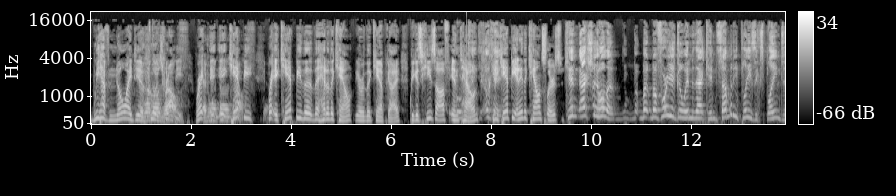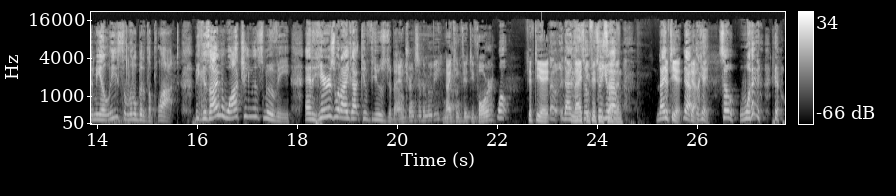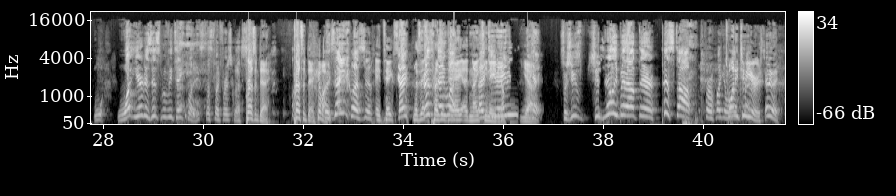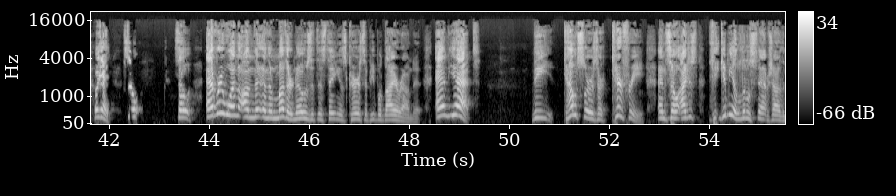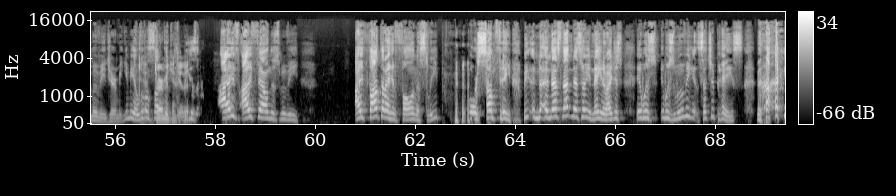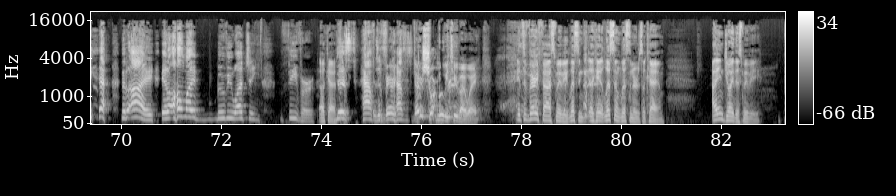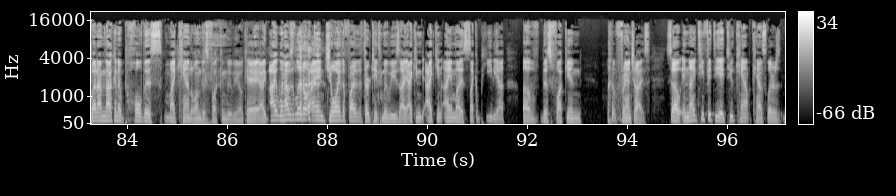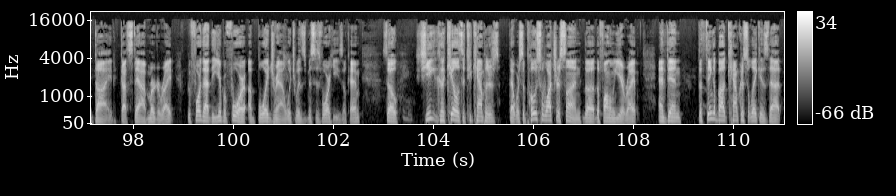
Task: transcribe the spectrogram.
we have no idea Everyone who it it could Ralph. be, right? Everyone It, it it can't Ralph. be, Yeah. right? It can't be the, the head of the count or the camp guy because he's off in Okay, town. okay. He can't be any of the counselors. Can actually hold on, B- but before you go into that, can somebody please explain to me at least a little bit of the plot? Because I'm watching this movie, and here's what I got confused The about. entrance of the movie, 1954. Well, 58. no, no, so- so you 1957. have 19 58, Yeah, yeah. Okay. So what? Here, wh- what year does this movie take place? That's my first question. Present day. Present day. Come My on. second question. It takes Okay, present, present present day what? day at 1980. Yeah. Okay. So she's she's really been out there pissed off for a fucking long 22 time. years. Anyway, okay. So so everyone on the and their mother knows that this thing is cursed and people die around it. And yet the counselors are carefree. And so I just give me a little snapshot of the movie, Jeremy. Give me a little Yeah, Jeremy something can do it. because I've I found this movie I thought that I had fallen asleep or something, and, and that's not necessarily a negative. I just it was it was moving at such a pace that I that I in all my movie watching fever Okay. missed half. It's a very, half the story. very short movie too, by the way. It's a very fast movie. Listen, okay, listen, listeners. Okay, I enjoy this movie, but I'm not gonna hold this my candle on this fucking movie. Okay, I, I when I was little, I enjoy the Friday the Thirteenth movies. I, I can, I can, I am a encyclopedia of this fucking franchise. So in 1958, two camp counselors died, got stabbed, murder. Right before that, the year before, a boy drowned, which was Mrs. Voorhees. Okay, so she kills the two counselors that were supposed to watch her son the the following year, right? And then the thing about Camp Crystal Lake is that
